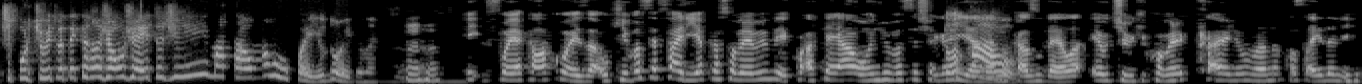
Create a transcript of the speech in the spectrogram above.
te curtiu e tu vai ter que arranjar um jeito de matar o maluco aí, o doido, né? Uhum. E foi aquela coisa, o que você faria para sobreviver? Até aonde você chegaria, Total. né? No caso dela, eu tive que comer carne humana pra sair dali.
